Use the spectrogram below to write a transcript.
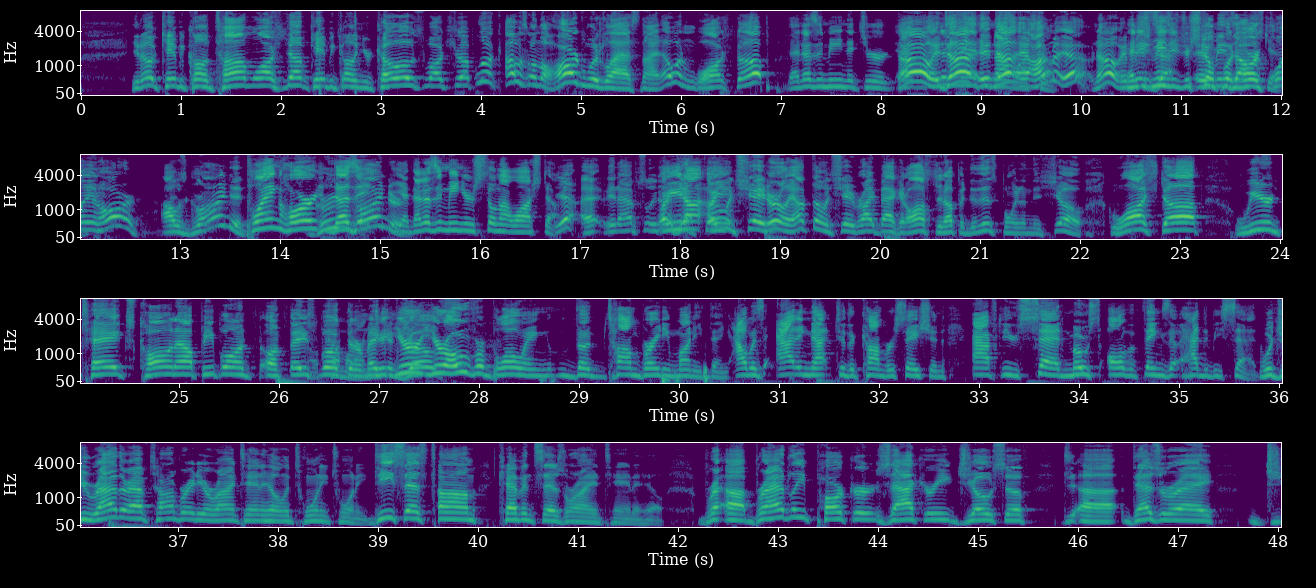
You know, can't be calling Tom washed up, can't be calling your co host washed up. Look, I was on the hardwood last night. I wasn't washed up. That doesn't mean that you're. No, that it does. that you're It does. Yeah, no. It That means just means that you're it still means putting I was work in. playing hard. I was grinded. Playing hard Groove doesn't. grinder. Yeah, that doesn't mean you're still not washed up. Yeah, uh, it absolutely does. Are you yeah, not- are throwing you- shade early? I'm throwing shade right back at Austin up into this point on this show. Washed up, weird takes, calling out people on on Facebook Oh, Come that are on. making you're jokes. you're overblowing the Tom Brady money thing. I was adding that to the conversation after you said most all the things that had to be said. Would you rather have Tom Brady or Ryan Tannehill in 2020? D says Tom. Kevin says Ryan Tannehill. Bra- uh, Bradley, Parker, Zachary, Joseph, uh, Desiree,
